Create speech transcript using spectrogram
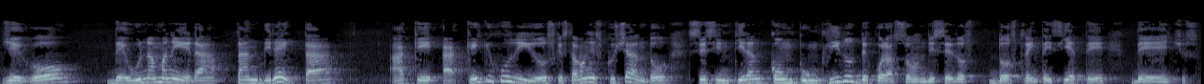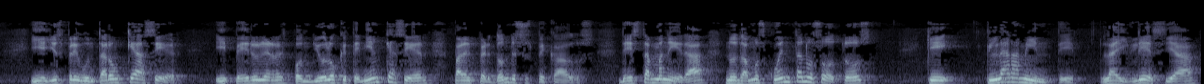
llegó de una manera tan directa a que aquellos judíos que estaban escuchando se sintieran compungidos de corazón, dice 2.37 de Hechos. Y ellos preguntaron qué hacer. Y Pedro le respondió lo que tenían que hacer para el perdón de sus pecados. De esta manera nos damos cuenta nosotros que claramente la iglesia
